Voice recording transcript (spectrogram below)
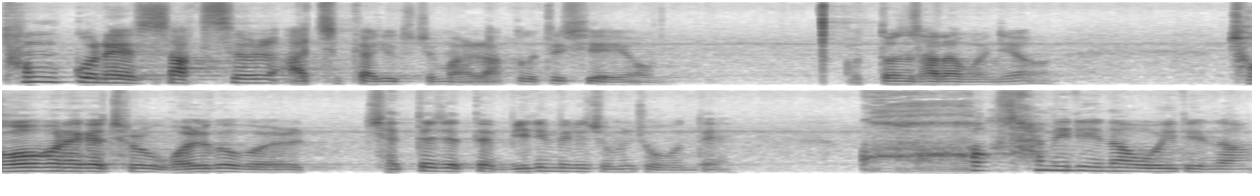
품꾼의 싹을 아침까지 두지 말라 그 뜻이에요. 어떤 사람은요 종업원에게 줄 월급을 제때 제때 미리미리 주면 좋은데 꼭 3일이나 5일이나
